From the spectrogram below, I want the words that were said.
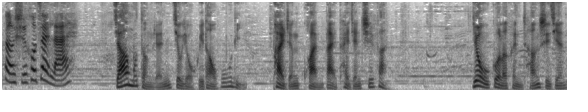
到时候再来。”贾母等人就又回到屋里，派人款待太监吃饭。又过了很长时间，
